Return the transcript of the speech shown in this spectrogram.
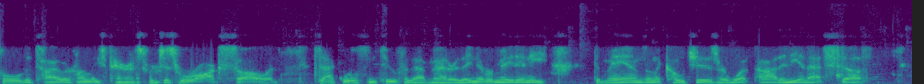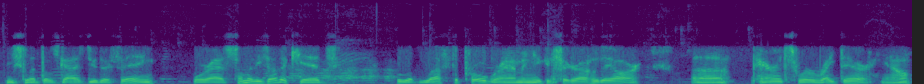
told that Tyler Huntley's parents were just rock solid. Zach Wilson, too, for that matter. They never made any demands on the coaches or whatnot, any of that stuff. You just let those guys do their thing. Whereas some of these other kids who have left the program, and you can figure out who they are, uh, parents were right there, you know,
